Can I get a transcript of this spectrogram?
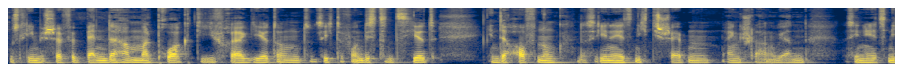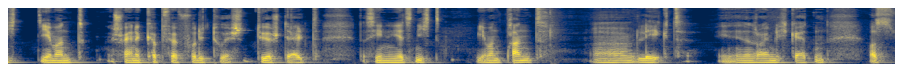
muslimische Verbände haben mal proaktiv reagiert und sich davon distanziert, in der Hoffnung, dass ihnen jetzt nicht die Scheiben eingeschlagen werden, dass ihnen jetzt nicht jemand Schweineköpfe vor die Tür, Tür stellt, dass ihnen jetzt nicht jemand Brand äh, legt in, in den Räumlichkeiten, was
